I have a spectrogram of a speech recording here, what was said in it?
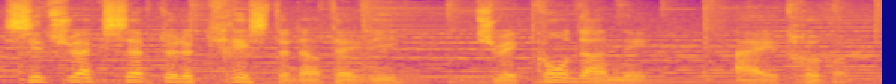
Si tu acceptes le Christ dans ta vie, tu es condamné à être heureux.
